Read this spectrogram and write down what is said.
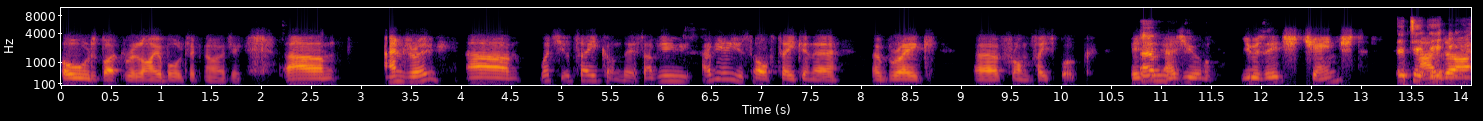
Old but reliable technology. Um, Andrew, um, what's your take on this? Have you have you yourself taken a, a break uh, from Facebook? Is, um, has your usage changed? It, it, and, uh,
